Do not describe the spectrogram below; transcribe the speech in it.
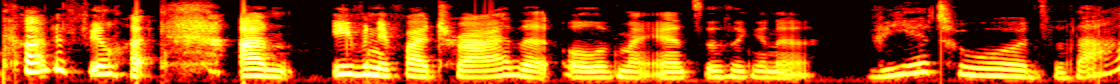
kind of feel like, um, even if I try, that all of my answers are going to veer towards that.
